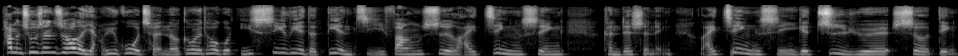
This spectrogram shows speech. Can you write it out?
他们出生之后的养育过程呢，更会透过一系列的电极方式来进行 conditioning，来进行一个制约设定，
